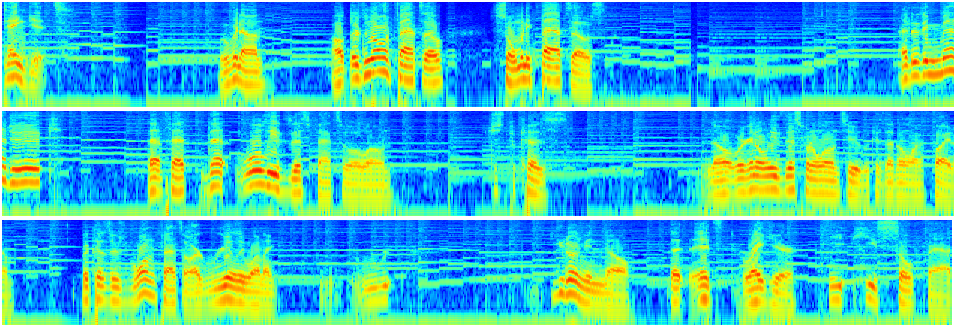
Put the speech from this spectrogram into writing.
Dang it. Moving on. Oh, there's another Fatso. So many Fatsos. Editing magic. That fat. That we'll leave this Fatso alone. Just because. No, we're gonna leave this one alone too because I don't want to fight him. Because there's one Fatso I really want to. You don't even know that it's right here. He he's so fat.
